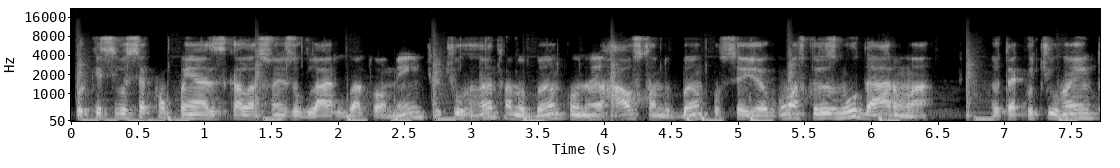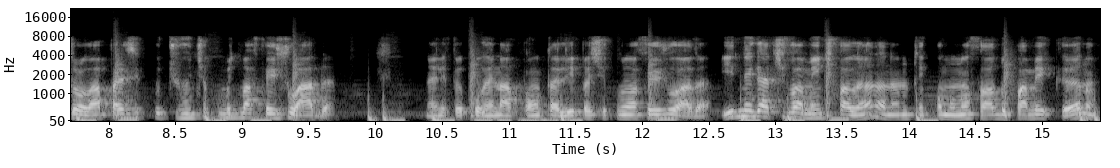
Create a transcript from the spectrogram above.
Porque se você acompanhar as escalações do Gladbach atualmente, o Churran tá no banco, o House tá no banco, ou seja, algumas coisas mudaram lá. Até que o Churran entrou lá, parece que o Churran tinha comido uma feijoada. Né? Ele foi correr na ponta ali para tipo uma feijoada. E negativamente falando, né? não tem como não falar do Pamecano.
